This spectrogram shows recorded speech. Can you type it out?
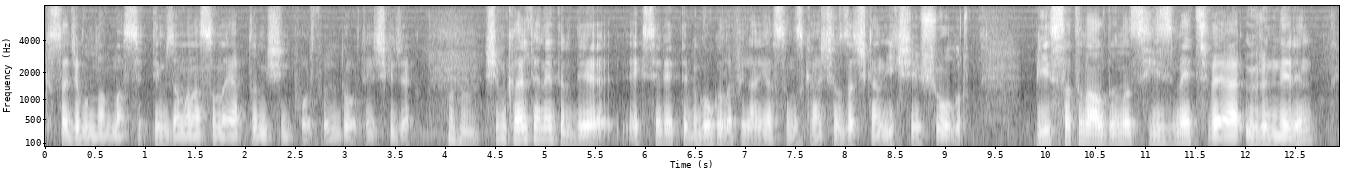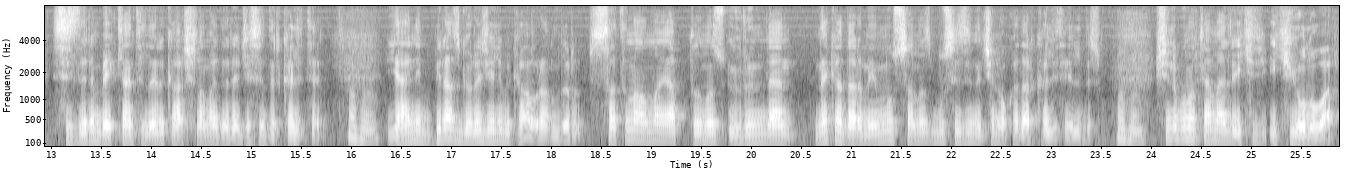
kısaca bundan bahsettiğim zaman aslında yaptığım işin portföyü de ortaya çıkacak. Şimdi kalite nedir diye ekseriyetle bir Google'a falan yazsanız karşınıza çıkan ilk şey şu olur. Bir satın aldığınız hizmet veya ürünlerin sizlerin beklentileri karşılama derecesidir kalite. Yani biraz göreceli bir kavramdır. Satın alma yaptığınız üründen ne kadar memnunsanız bu sizin için o kadar kalitelidir. Şimdi bunun temelde iki, iki yolu var.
